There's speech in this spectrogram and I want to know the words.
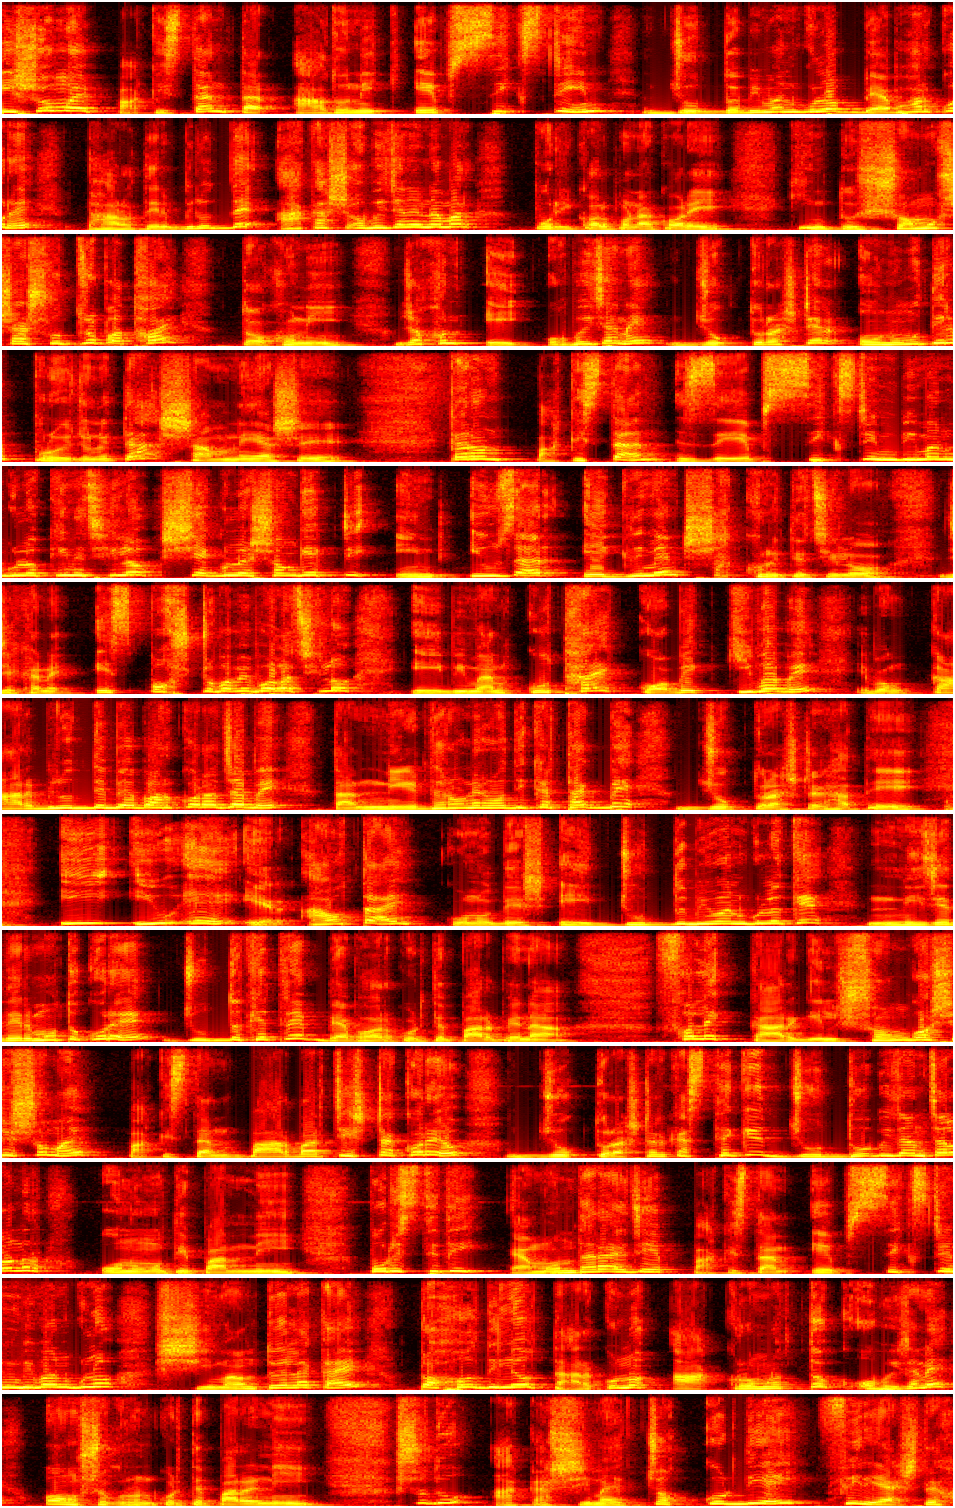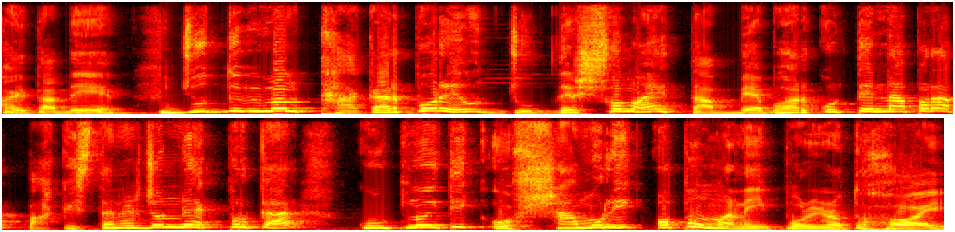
এই সময় পাকিস্তান তার আধুনিক এফ সিক্সটিন যুদ্ধ বিমানগুলো ব্যবহার করে ভারতের বিরুদ্ধে আকাশ অভিযানে নামার পরিকল্পনা করে। কিন্তু সমস্যার সূত্রপাত হয় তখনই, যখন এই অভিযানে যুক্তরাষ্ট্রের অনুমতির প্রয়োজনীয়তা সামনে আসে। কারণ পাকিস্তান যে এফ সিক্সটিন বিমানগুলো কিনেছিল, সেগুলোর সঙ্গে একটি ইন্ড ইউজার এগ্রিমেন্ট স্বাক্ষরিত ছিল, যেখানে স্পষ্টভাবে বলা ছিল এই বিমান কোথায়, কবে, কীভাবে এবং কার বিরুদ্ধে ব্যবহার করা যাবে, তার নির্ধারণের অধিকার থাকবে যুক্তরাষ্ট্রের হাতে। ইইউএ এর আওতায় কোনো দেশ এই যুদ্ধ বিমানগুলোকে নিজেদের মতো করে যুদ্ধক্ষেত্রে ব্যবহার করতে পারবে না। ফলে কার্গিল সংঘর্ষের সময় পাকিস্তান বারবার চেষ্টা করেও যুক্তরাষ্ট্রের কাছ থেকে যুদ্ধ অভিযান চালানোর অনুমতি পাননি। পরিস্থিতি এমন দাঁড়ায় যে পাকিস্তান এফ সিক্সটিন বিমানগুলো সীমান্ত এলাকায় টহল দিলেও তার কোনো আক্রমণাত্মক অভিযানে অংশগ্রহণ করতে পারেনি। শুধু আকাশ সীমায় চক্কর দিয়েই ফিরে আসতে হয় তাদের। যুদ্ধ বিমান থাকার পরেও যুদ্ধের সময় তা ব্যবহার করতে না পারা পাকিস্তানের জন্য এক প্রকার কূটনৈতিক ও সামরিক অপমানেই পরিণত হয়।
